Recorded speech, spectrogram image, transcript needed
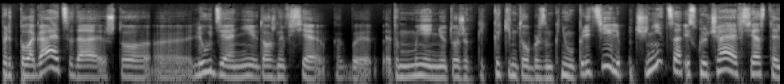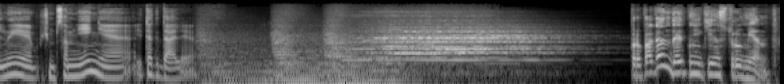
предполагается, да, что люди, они должны все как бы этому мнению тоже каким-то образом к нему прийти или подчиниться, исключая все остальные, в общем, сомнения и так далее. Пропаганда – это некий инструмент.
